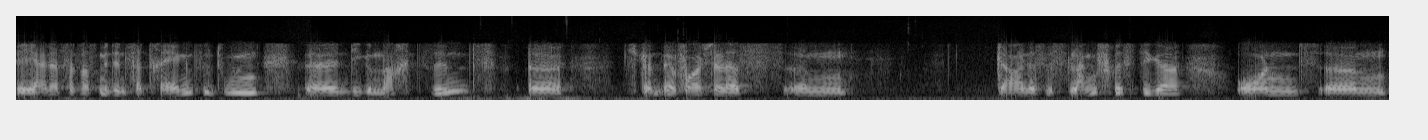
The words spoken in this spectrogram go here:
Ja, das hat was mit den Verträgen zu tun, äh, die gemacht sind. Äh, ich könnte mir vorstellen, dass ähm, da das ist langfristiger und ähm,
